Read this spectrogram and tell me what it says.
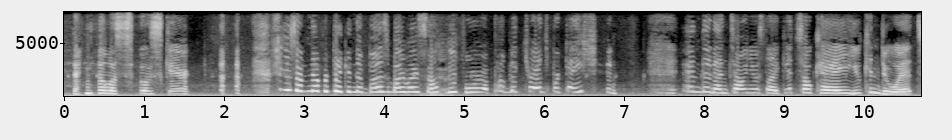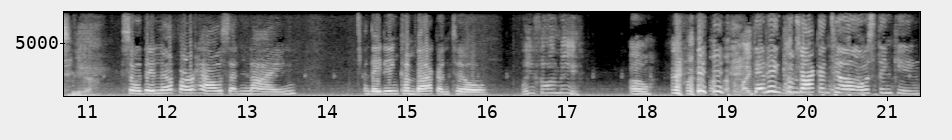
Danielle was so scared. she goes, I've never taken the bus by myself Yeah. before, a public transportation. And then Antonio's like, it's okay, you can do it. Yeah. So they left our house at 9 and they didn't come back until Why are you filming me? Oh, like, They didn't come back until I was thinking,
